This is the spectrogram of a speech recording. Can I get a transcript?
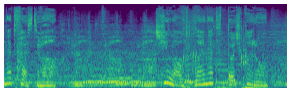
Planet Festival. chilloutplanet.ru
